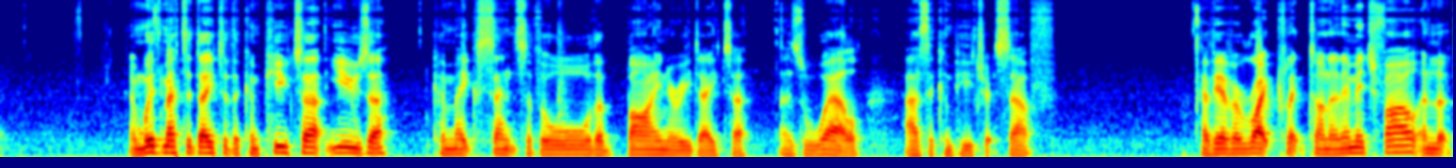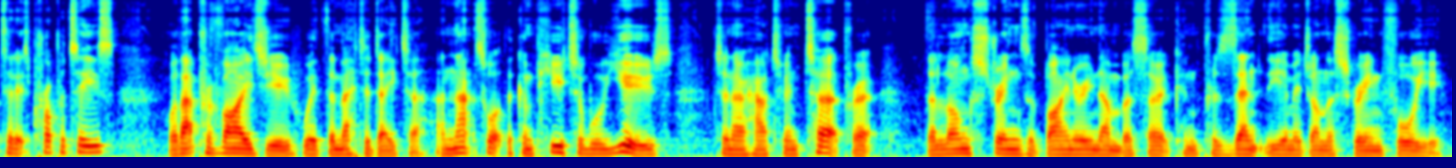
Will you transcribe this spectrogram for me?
And with metadata, the computer user can make sense of all the binary data as well as the computer itself. Have you ever right-clicked on an image file and looked at its properties? Well, that provides you with the metadata, and that's what the computer will use to know how to interpret the long strings of binary numbers so it can present the image on the screen for you.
